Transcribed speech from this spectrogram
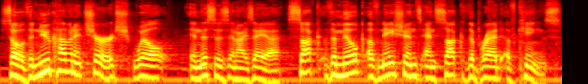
So the new covenant church will, and this is in Isaiah, suck the milk of nations and suck the bread of kings.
